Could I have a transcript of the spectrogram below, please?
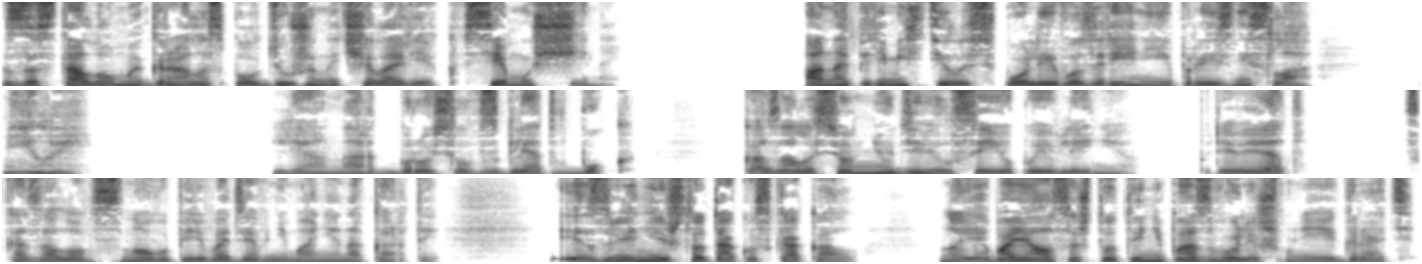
За столом играла с полдюжины человек, все мужчины. Она переместилась в поле его зрения и произнесла «Милый». Леонард бросил взгляд в бок. Казалось, он не удивился ее появлению. «Привет», — сказал он, снова переводя внимание на карты. «Извини, что так ускакал, но я боялся, что ты не позволишь мне играть.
